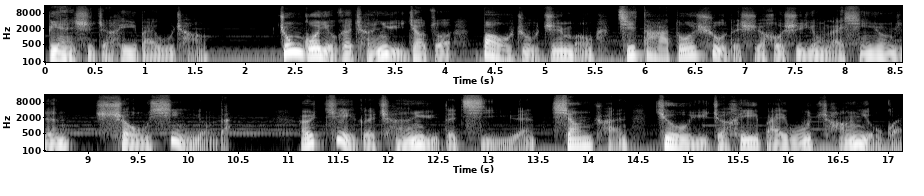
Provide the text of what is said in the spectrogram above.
便是这黑白无常。中国有个成语叫做“抱柱之盟”，其大多数的时候是用来形容人守信用的。而这个成语的起源，相传就与这黑白无常有关。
